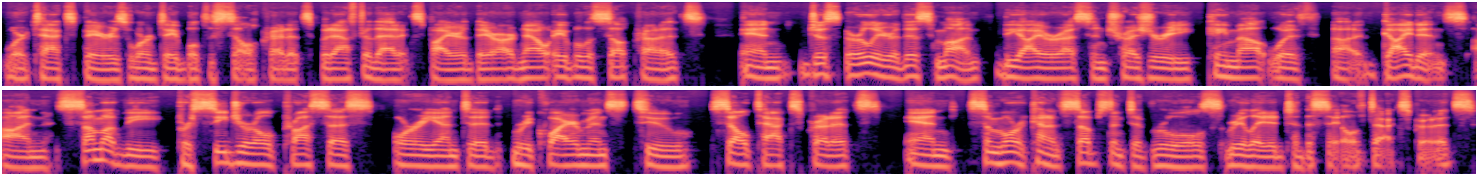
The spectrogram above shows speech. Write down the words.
where taxpayers weren't able to sell credits. But after that expired, they are now able to sell credits. And just earlier this month, the IRS and Treasury came out with uh, guidance on some of the procedural process oriented requirements to sell tax credits and some more kind of substantive rules related to the sale of tax credits.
